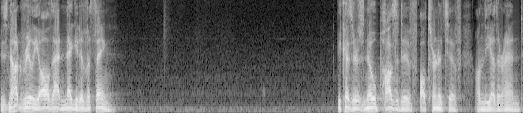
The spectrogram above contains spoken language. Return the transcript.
is not really all that negative a thing. Because there's no positive alternative on the other end.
